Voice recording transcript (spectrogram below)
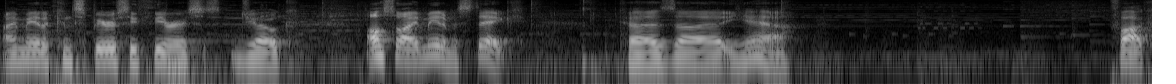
I made a conspiracy theorist joke. Also, I made a mistake. Cuz uh yeah. Fuck.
